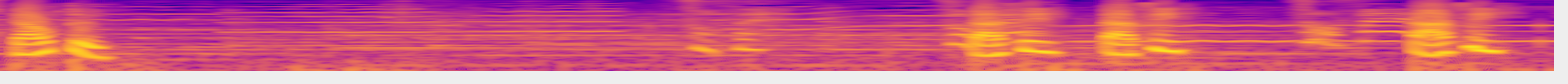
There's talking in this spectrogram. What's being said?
Cáo từ Tả Phi Tả Phi Tả Phi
